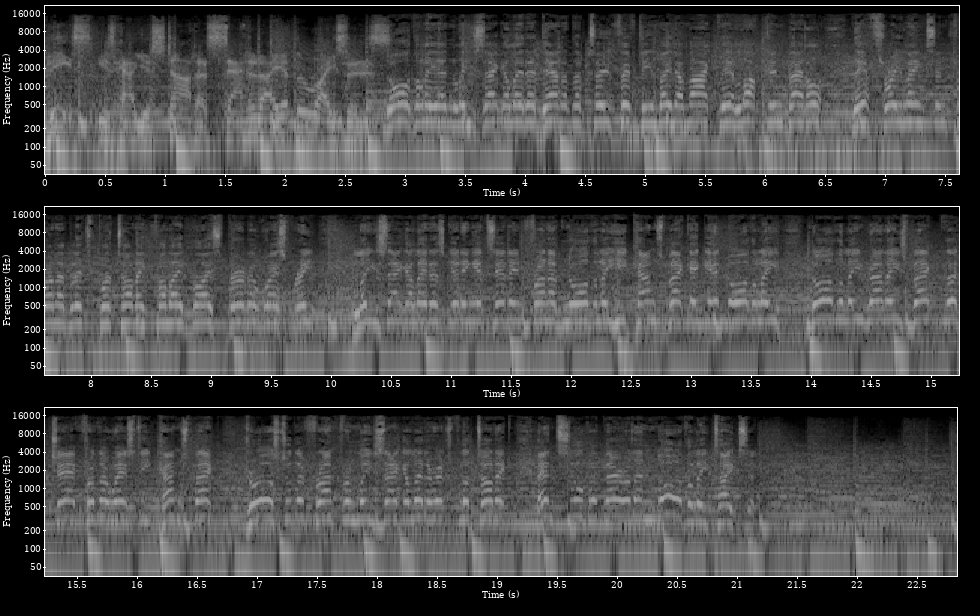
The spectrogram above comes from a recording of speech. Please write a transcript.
This is how you start a Saturday at the races. Northerly and Le Zagaletta down at the 250 metre mark. They're locked in battle. They're three lengths in front of Blitz Platonic, followed by Spirit of Westbury. Le Zagaletta's getting its head in front of Northerly. He comes back again, Northerly. Northerly rallies back. The champ for the West. He comes back, draws to the front from Le Zagaletta. It's Platonic and Silver Barrel, and Northerly takes it.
